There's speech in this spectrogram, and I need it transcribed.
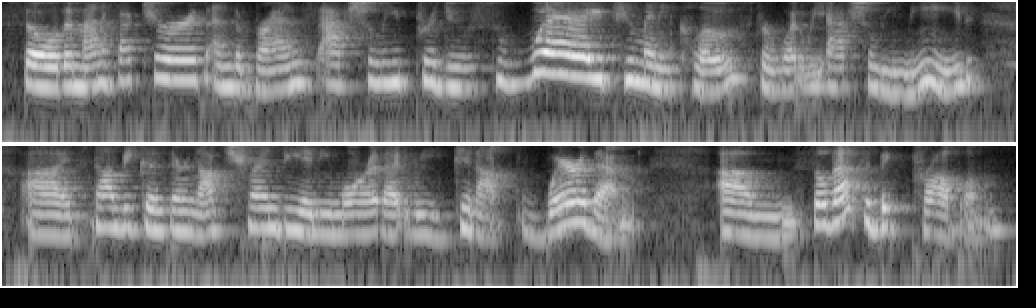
So the manufacturers and the brands actually produce way too many clothes for what we actually need. Uh, it's not because they're not trendy anymore that we cannot wear them. Um, so that's a big problem.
